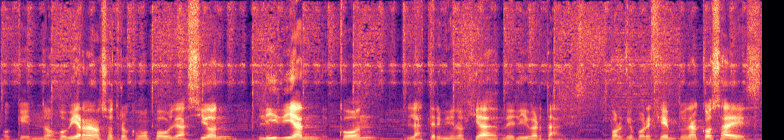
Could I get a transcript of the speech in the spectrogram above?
o que nos gobiernan a nosotros como población lidian con las terminologías de libertades. Porque, por ejemplo, una cosa es,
